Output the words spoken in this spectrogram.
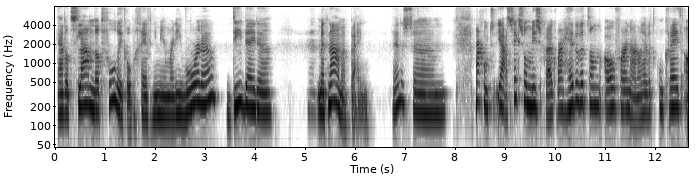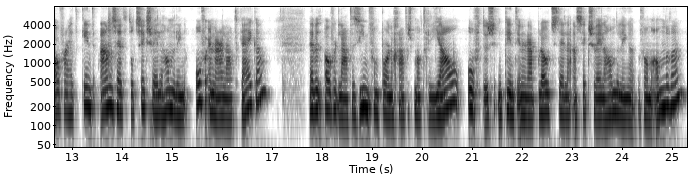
ja, dat slaan, dat voelde ik op een gegeven moment niet meer. Maar die woorden, die deden met name pijn. dus, uh, maar goed, ja, seksueel misbruik, waar hebben we het dan over? Nou, dan hebben we het concreet over het kind aanzetten tot seksuele handeling of ernaar laten kijken. We hebben het over het laten zien van pornografisch materiaal. Of dus een kind inderdaad blootstellen aan seksuele handelingen van anderen.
